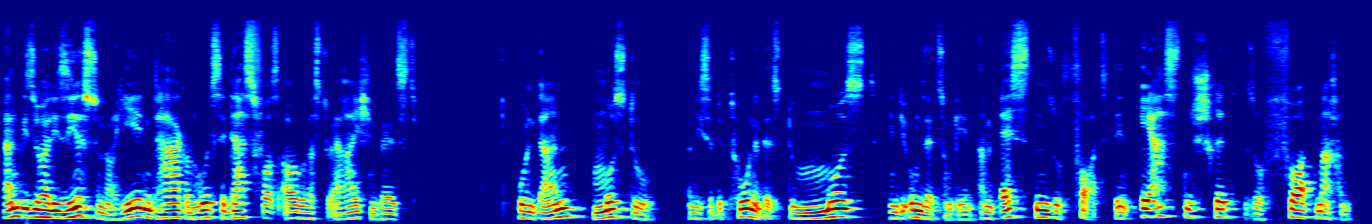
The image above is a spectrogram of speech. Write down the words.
Dann visualisierst du noch jeden Tag und holst dir das vors Auge, was du erreichen willst. Und dann musst du, und ich betone das, du musst in die Umsetzung gehen. Am besten sofort. Den ersten Schritt sofort machen.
